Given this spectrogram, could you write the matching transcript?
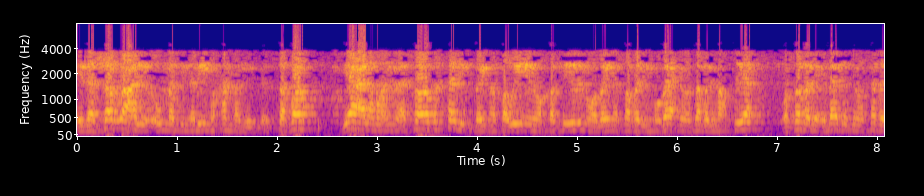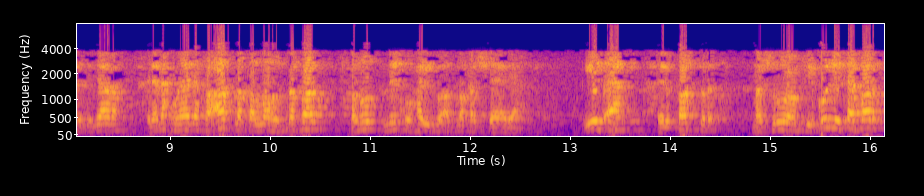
إذا شرع لأمة النبي محمد السفر يعلم أن الأسفار تختلف بين طويل وقصير وبين سفر مباح وسفر معصية وسفر عبادة وسفر تجارة. إلى نحو هذا فأطلق الله السفر فنطلق حيث أطلق الشارع. يبقى القصر مشروع في كل سفر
